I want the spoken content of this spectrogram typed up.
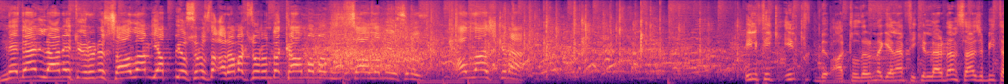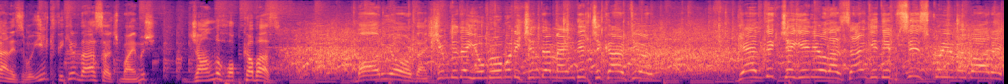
neden lanet ürünü sağlam yapmıyorsunuz da aramak zorunda kalmamanızı sağlamıyorsunuz? Allah aşkına. İlk, fik, ilk akıllarına gelen fikirlerden sadece bir tanesi bu. İlk fikir daha saçmaymış. Canlı hokkabaz. Bağırıyor oradan. Şimdi de yumruğumun içinde mendil çıkartıyor. Geldikçe geliyorlar. Sanki dipsiz kuyu mübarek.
